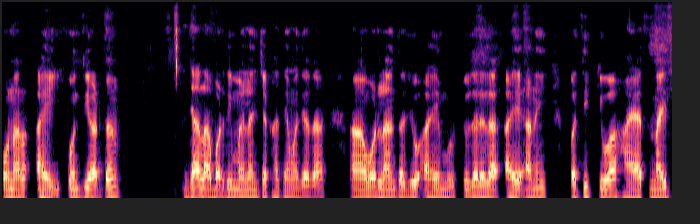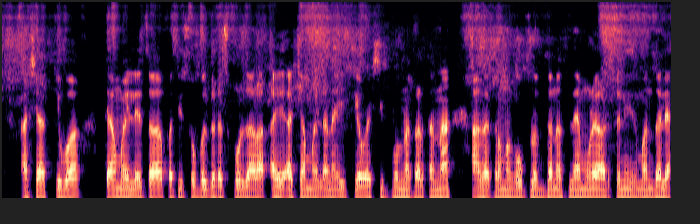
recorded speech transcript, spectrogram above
होणार आहे. कोणती अडचण? ज्या लाभार्थी महिलांच्या खात्यामध्ये आता वडिलांचा जो आहे मृत्यू झालेला आहे आणि पती किंवा हयात नाहीत अशा किंवा त्या महिलेचा पतीसोबत घटस्फोट झाला आहे अशा महिलांना ई सी पूर्ण करताना आधार क्रमांक उपलब्ध नसल्यामुळे अडचणी निर्माण झाल्या.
